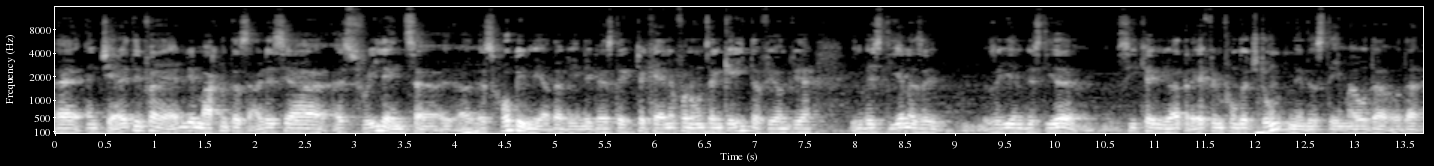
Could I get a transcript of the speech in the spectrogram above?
äh, ein Charity-Verein, wir machen das alles ja als Freelancer, äh, als Hobby mehr oder weniger. Es kriegt ja keiner von uns ein Geld dafür und wir investieren, also, also ich investiere sicher im Jahr 300, 500 Stunden in das Thema oder, oder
